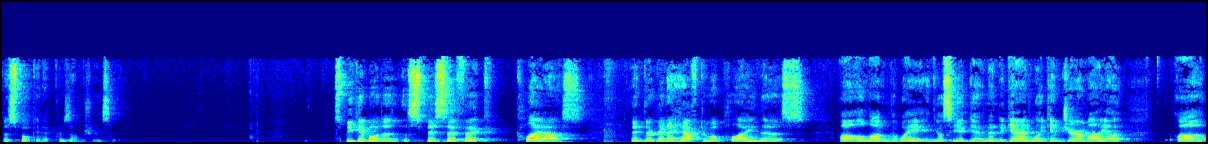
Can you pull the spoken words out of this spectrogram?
has spoken it presumptuously. Speaking about a, a specific class, and they're going to have to apply this uh, along the way. And you'll see again and again, like in Jeremiah, uh,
